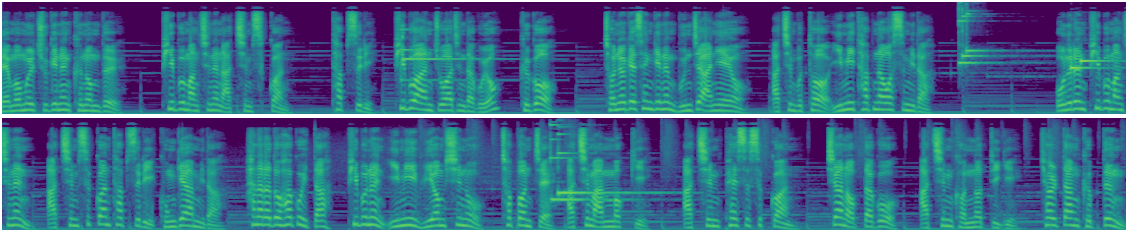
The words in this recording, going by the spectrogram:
내 몸을 죽이는 그놈들. 피부 망치는 아침 습관. 탑3. 피부 안 좋아진다고요? 그거 저녁에 생기는 문제 아니에요. 아침부터 이미 탑 나왔습니다. 오늘은 피부 망치는 아침 습관 탑3 공개합니다. 하나라도 하고 있다. 피부는 이미 위험 신호. 첫 번째, 아침 안 먹기. 아침 패스 습관. 시간 없다고 아침 건너뛰기. 혈당 급등,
